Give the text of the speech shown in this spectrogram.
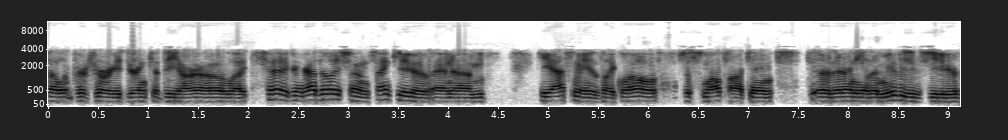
celebratory drink at the Yarrow like hey congratulations thank you and um he asked me he was like well just small talking are there any other movies you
